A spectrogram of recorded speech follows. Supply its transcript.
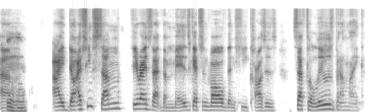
Um, Mhm. I don't. I've seen some theorize that the Miz gets involved and he causes Seth to lose, but I'm like,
